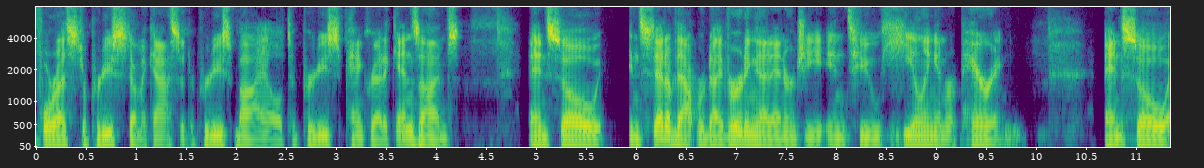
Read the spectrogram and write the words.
for us to produce stomach acid, to produce bile, to produce pancreatic enzymes. And so Instead of that, we're diverting that energy into healing and repairing. And so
